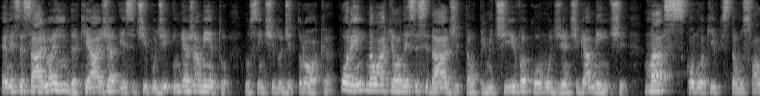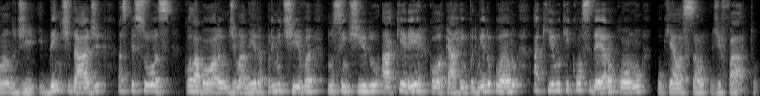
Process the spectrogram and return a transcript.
é necessário ainda que haja esse tipo de engajamento no sentido de troca. Porém, não há aquela necessidade tão primitiva como de antigamente. Mas, como aqui estamos falando de identidade, as pessoas colaboram de maneira primitiva no sentido a querer colocar em primeiro plano aquilo que consideram como o que elas são de fato.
